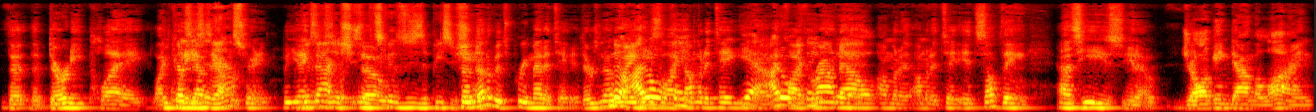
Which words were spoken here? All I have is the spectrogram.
the the dirty play, like because when he has the asshole. opportunity. But yeah, Because exactly. He's a, so because he's a piece of so shit. none of it's premeditated. There's no, No, way I he's like, think- I'm going to take. You yeah, know, I don't If I think ground that- out, I'm gonna, I'm gonna take. It's something as he's, you know, jogging down the line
